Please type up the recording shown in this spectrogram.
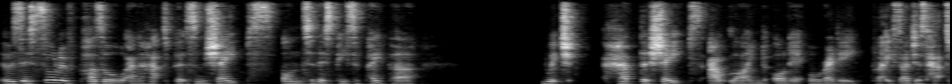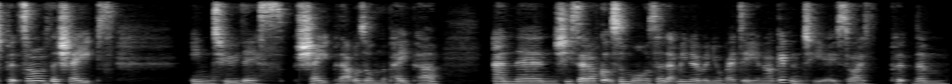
there was this sort of puzzle and I had to put some shapes onto this piece of paper, which had the shapes outlined on it already placed. I just had to put some of the shapes into this shape that was on the paper. And then she said, I've got some more, so let me know when you're ready and I'll give them to you. So I put them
